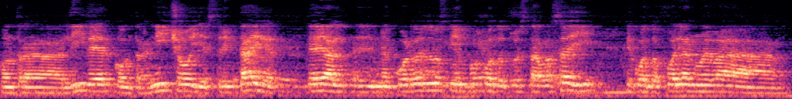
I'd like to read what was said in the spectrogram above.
contra Líder, contra Nicho y Stream Tiger. Eh, me acuerdo en los tiempos cuando tú estabas ahí, que cuando fue la nueva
